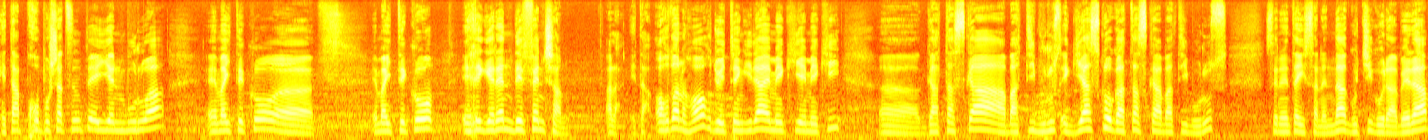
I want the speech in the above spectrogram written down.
Eta proposatzen dute heien burua emaiteko, uh, emaiteko erregeren defentsan. Hala, eta orduan hor, joiten gira emeki emeki uh, gatazka bati buruz, egiazko gatazka bati buruz, zen eta izanen da, gutxi gora bera,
